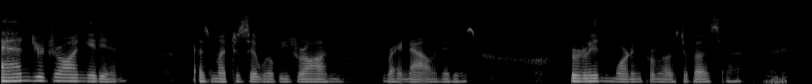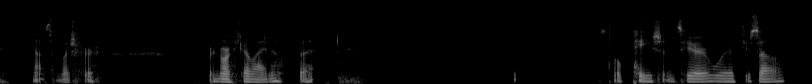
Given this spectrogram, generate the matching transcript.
and you're drawing it in as much as it will be drawn right now, and it is early in the morning for most of us. Uh, not so much for for North Carolina, but just a little patience here with yourself.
